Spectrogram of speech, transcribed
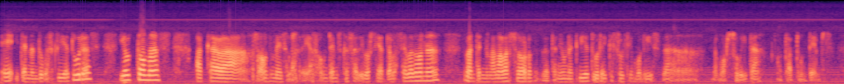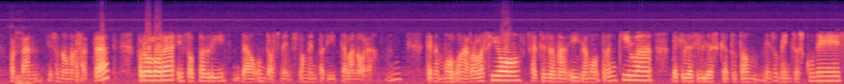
eh, i tenen dues criatures, i el Thomas acaba fa uns mesos, ja fa un temps que s'ha divorciat de la seva dona, van tenir la mala sort de tenir una criatura i que se'ls morís de, de mort súbita al cap d'un temps. Per mm. tant, és un home afectat, però alhora és el padrí d'un dels nens, del nen petit de la Nora. Mm? Tenen molt bona relació, saps, és una illa molt tranquil·la, d'aquelles illes que tothom més o menys es coneix,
